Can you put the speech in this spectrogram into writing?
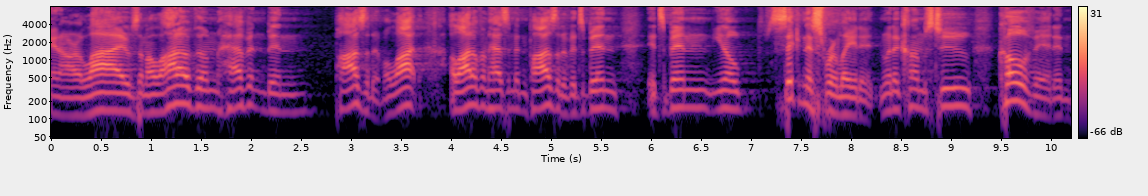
in our lives, and a lot of them haven't been positive. A lot, a lot of them hasn't been positive. It's been, it's been, you know, sickness related when it comes to COVID, and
